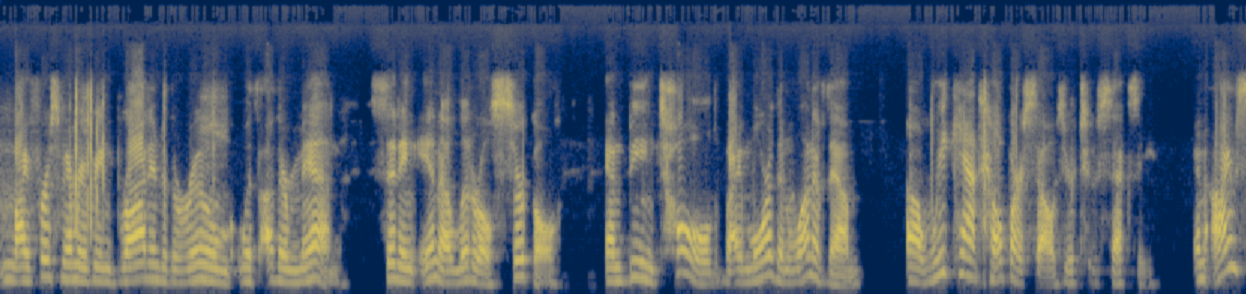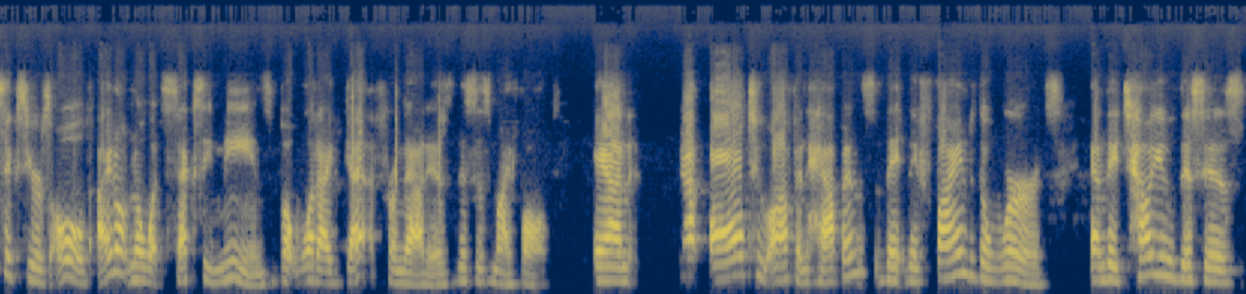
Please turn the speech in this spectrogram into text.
my first memory of being brought into the room with other men sitting in a literal circle and being told by more than one of them, uh, we can't help ourselves, you're too sexy. And I'm six years old. I don't know what sexy means, but what I get from that is this is my fault. And that all too often happens. They, they find the words and they tell you this is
